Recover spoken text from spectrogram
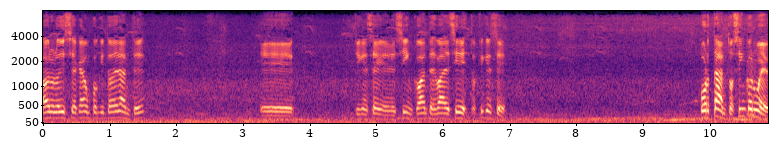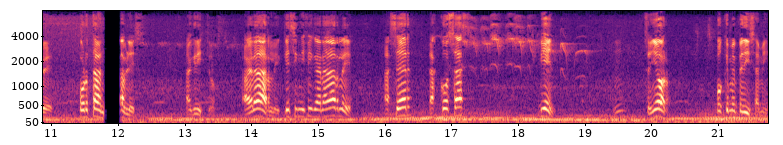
Pablo lo dice acá un poquito adelante. Eh, fíjense en el 5, antes va a decir esto. Fíjense. Por tanto, 5.9. Por tanto, hables a Cristo. Agradarle. ¿Qué significa agradarle? Hacer las cosas bien. ¿Mm? Señor, ¿vos qué me pedís a mí?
